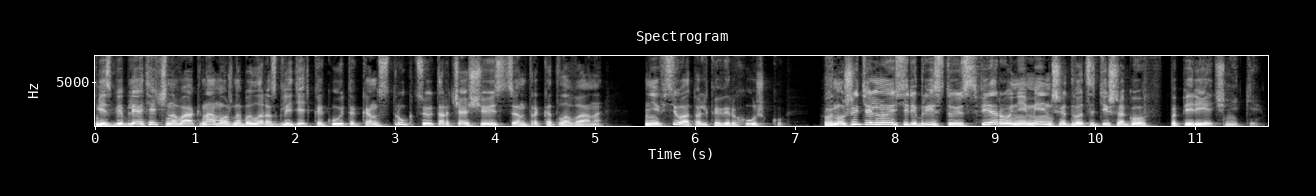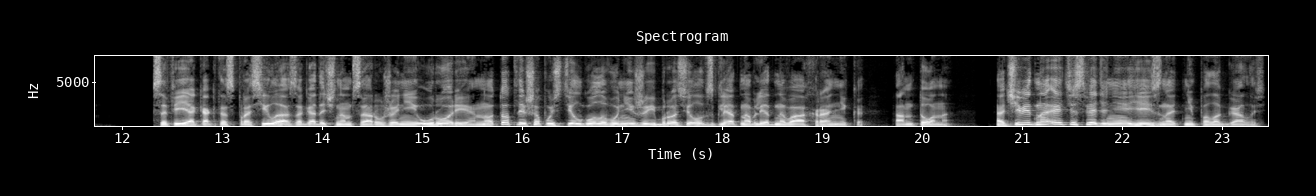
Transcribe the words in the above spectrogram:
Из библиотечного окна можно было разглядеть какую-то конструкцию, торчащую из центра котлована. Не всю, а только верхушку. Внушительную серебристую сферу не меньше 20 шагов в поперечнике. София как-то спросила о загадочном сооружении у Рори, но тот лишь опустил голову ниже и бросил взгляд на бледного охранника, Антона. Очевидно, эти сведения ей знать не полагалось.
